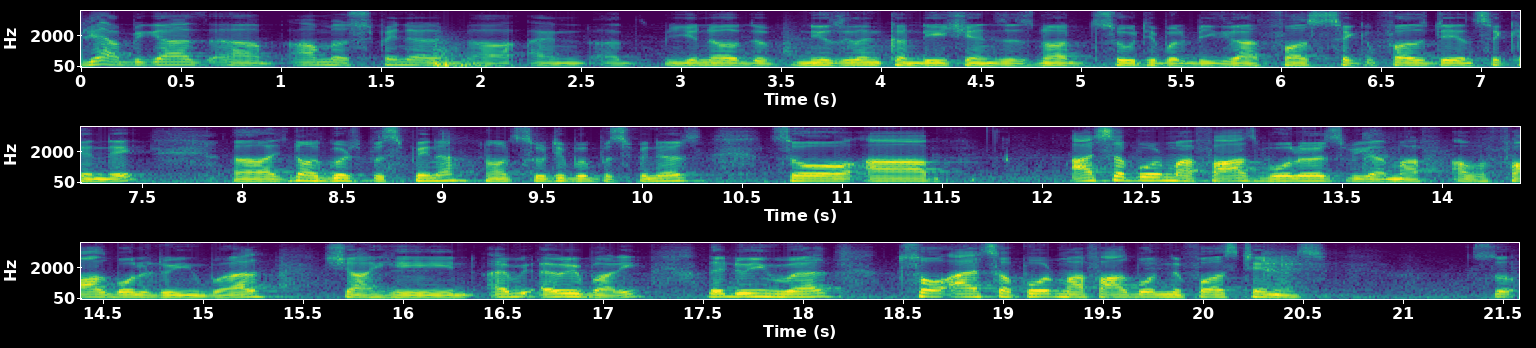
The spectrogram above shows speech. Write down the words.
Yeah, because uh, I'm a spinner, uh, and uh, you know the New Zealand conditions is not suitable because first sec- first day and second day, uh, it's not good for spinner, not suitable for spinners. So uh, I support my fast bowlers because my our fast bowler doing well, Shaheen, every, everybody they're doing well. So I support my fast bowler in the first innings. So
